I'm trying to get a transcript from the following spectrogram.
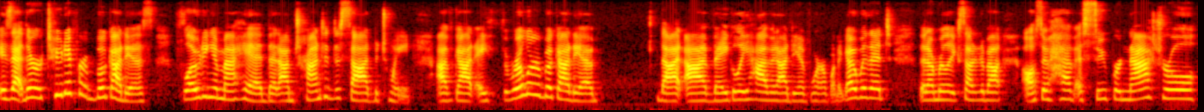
is that there are two different book ideas floating in my head that I'm trying to decide between. I've got a thriller book idea that I vaguely have an idea of where I want to go with it that I'm really excited about. I also have a supernatural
